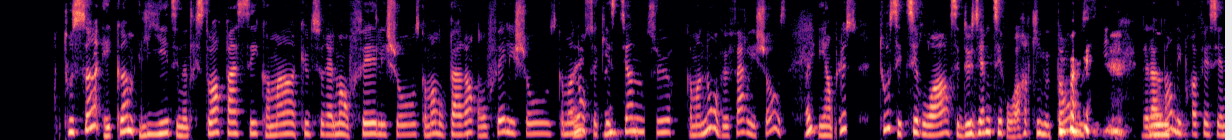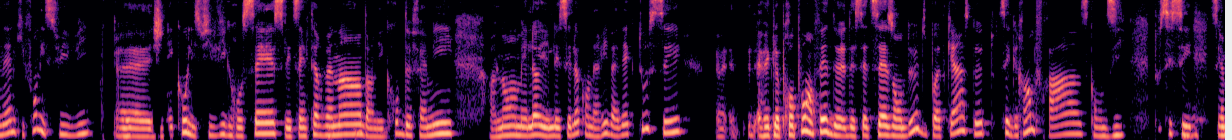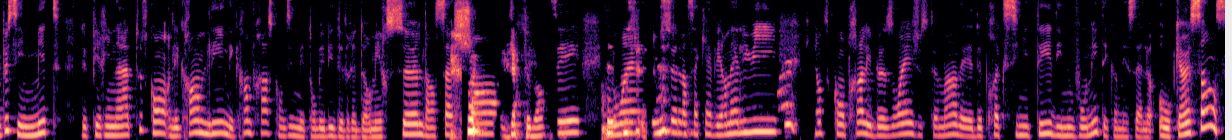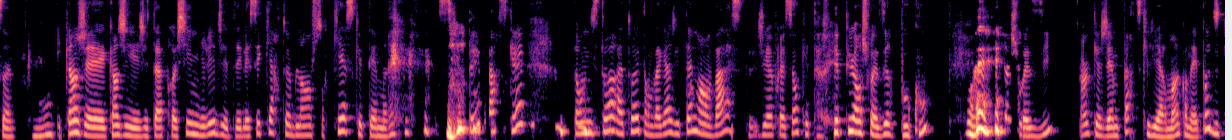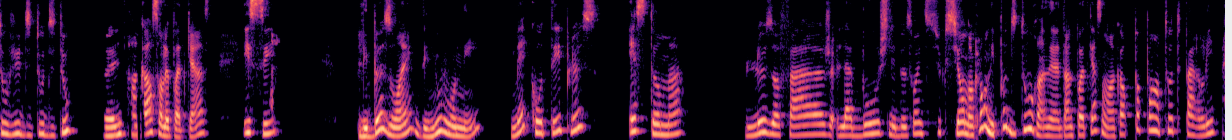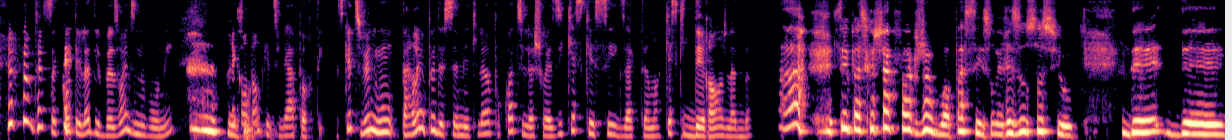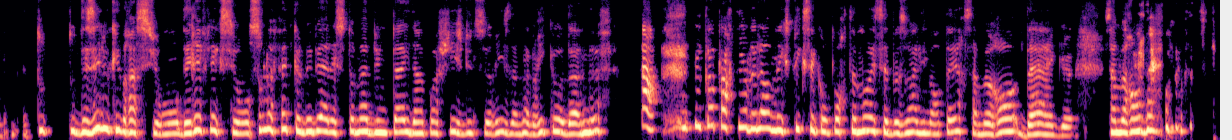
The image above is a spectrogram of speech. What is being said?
tout ça est comme lié, c'est notre histoire passée, comment culturellement on fait les choses, comment nos parents ont fait les choses, comment nous on se questionne sur comment nous on veut faire les choses. Et en plus, tous ces tiroirs, ces deuxièmes tiroirs qui nous tombent aussi de la part des professionnels qui font les suivis euh, gynéco, les suivis grossesse, les intervenants dans les groupes de famille. oh non, mais là, c'est là qu'on arrive avec tous ces avec le propos, en fait, de, cette saison 2 du podcast, de toutes ces grandes phrases qu'on dit, tous ces, c'est un peu ces mythes de Périnat, tout ce qu'on, les grandes lignes, les grandes phrases qu'on dit, mais ton bébé devrait dormir seul dans sa chambre. Exactement. loin, tout seul dans sa caverne à lui. Puis quand tu comprends les besoins, justement, de, proximité des nouveau-nés, t'es comme, mais ça n'a aucun sens. Et quand j'ai, quand j'ai, j'étais approchée Ingrid, j'ai laissé carte blanche sur qu'est-ce que tu aimerais citer parce que ton histoire à toi et ton bagage est tellement vaste, j'ai l'impression que tu aurais pu en choisir beaucoup. Ouais. Tu as choisi un que j'aime particulièrement, qu'on n'avait pas du tout vu, du tout, du tout, encore sur le podcast, et c'est les besoins des nouveau-nés, mais côté plus estomac, l'œsophage, la bouche, les besoins de succion. Donc là, on n'est pas du tout dans le podcast, on n'a encore pas, en tout parlé de ce côté-là des besoins du nouveau-né. Très contente que tu l'aies apporté. Est-ce que tu veux nous parler un peu de ce mythe-là? Pourquoi tu l'as choisi? Qu'est-ce que c'est exactement? Qu'est-ce qui te dérange là-dedans? Ah, c'est parce que chaque fois que je vois passer sur les réseaux sociaux des, des, toutes des élucubrations, des réflexions sur le fait que le bébé a l'estomac d'une taille, d'un pois chiche, d'une cerise, d'un abricot, d'un œuf, et qu'à partir de là, on explique ses comportements et ses besoins alimentaires, ça me rend dingue. Ça me rend dingue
